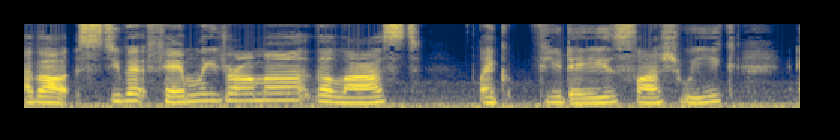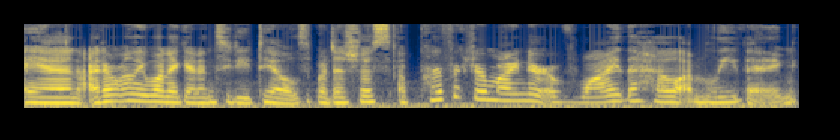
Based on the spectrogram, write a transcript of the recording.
about stupid family drama the last like few days slash week. And I don't really want to get into details, but it's just a perfect reminder of why the hell I'm leaving.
